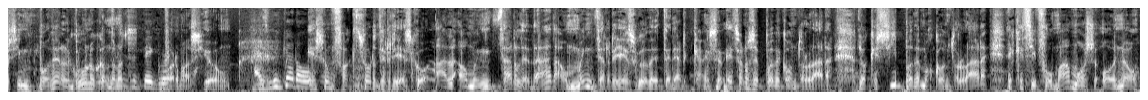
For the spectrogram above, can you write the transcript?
sin poder alguno cuando no tienen información. Es un factor de riesgo. Al aumentar la edad, aumenta el riesgo de tener cáncer. Eso no se puede controlar. Lo que sí podemos controlar es que si fumamos o no,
